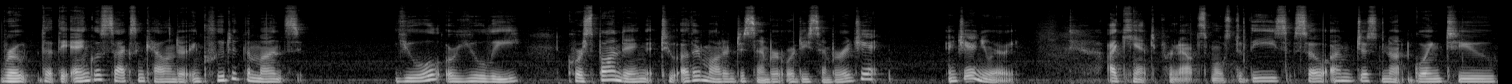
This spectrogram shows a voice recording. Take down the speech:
wrote that the Anglo Saxon calendar included the months Yule or Yuli corresponding to other modern December or December and, Jan- and January. I can't pronounce most of these, so I'm just not going to.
